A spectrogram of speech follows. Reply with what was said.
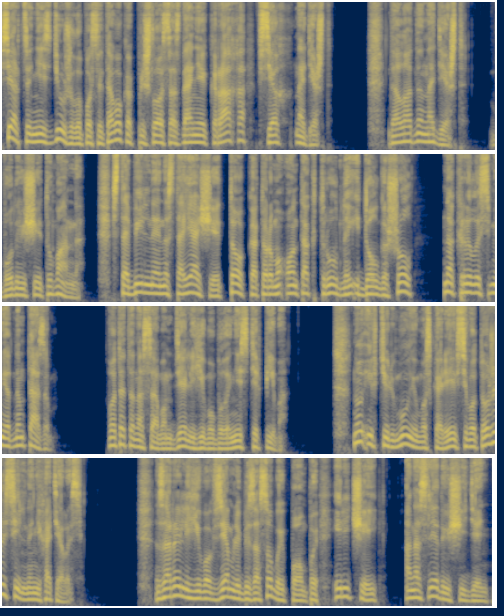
Сердце не сдюжило после того, как пришло осознание краха всех надежд. Да ладно надежд. Будущее туманно. Стабильное настоящее, то, к которому он так трудно и долго шел, накрылось медным тазом. Вот это на самом деле ему было нестерпимо. Ну и в тюрьму ему, скорее всего, тоже сильно не хотелось. Зарыли его в землю без особой помпы и речей, а на следующий день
